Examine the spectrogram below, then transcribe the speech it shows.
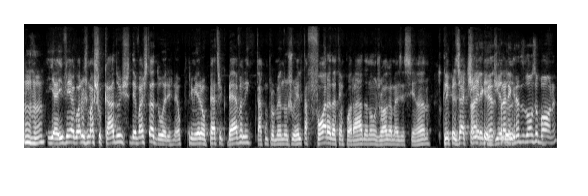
Uhum. E aí vem agora os machucados devastadores, né? O primeiro é o Patrick Beverly, tá com problema no joelho, tá fora da temporada, não joga mais esse ano. O Clippers já tinha alegria, perdido. Pra alegria do Lonzo Ball, né?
